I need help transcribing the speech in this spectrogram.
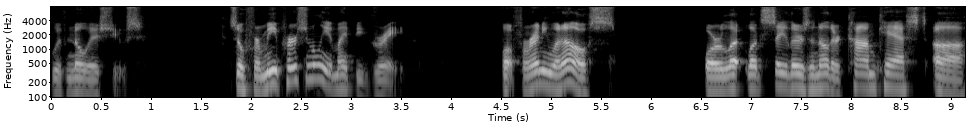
with no issues. So for me personally, it might be great. But for anyone else, or let, let's say there's another Comcast uh,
